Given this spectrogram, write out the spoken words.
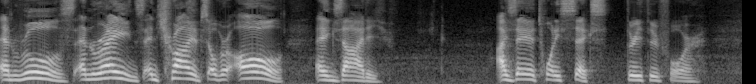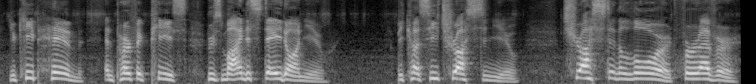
and rules and reigns and triumphs over all anxiety. Isaiah 26, 3 through 4. You keep him in perfect peace whose mind is stayed on you because he trusts in you. Trust in the Lord forever,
